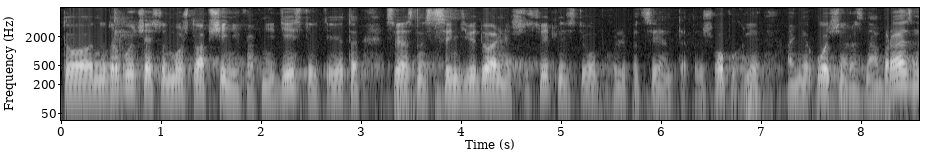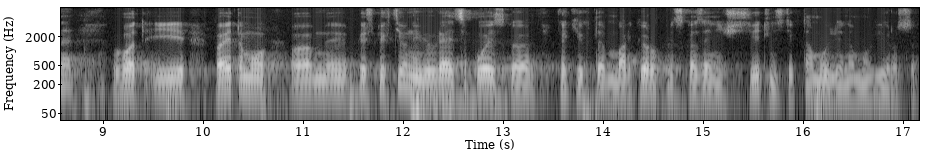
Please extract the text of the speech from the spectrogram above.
то на другую часть он может вообще никак не действовать, и это связано с индивидуальной чувствительностью опухоли пациента, потому что опухоли, они очень разнообразны, вот, и поэтому э, перспективным является поиск э, каких-то маркеров предсказания чувствительности к тому или иному вирусу.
